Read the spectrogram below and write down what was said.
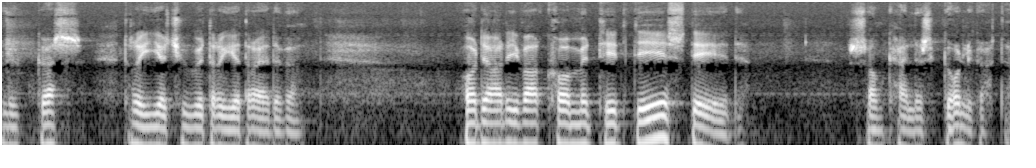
Lukas 23, 33. Og da de var kommet til det sted som kalles Golgata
